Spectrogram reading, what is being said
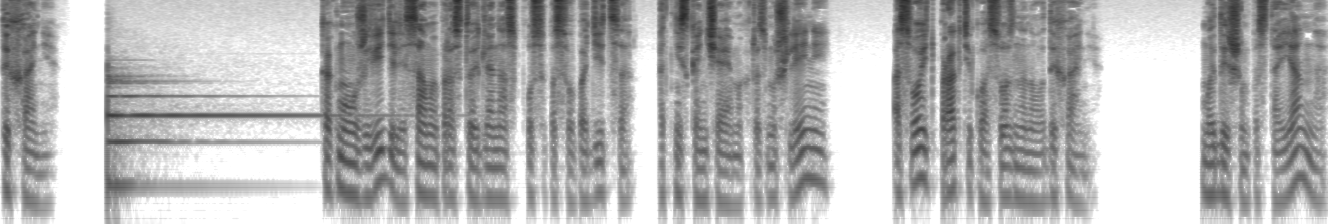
дыхание. Как мы уже видели, самый простой для нас способ освободиться от нескончаемых размышлений – освоить практику осознанного дыхания. Мы дышим постоянно,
